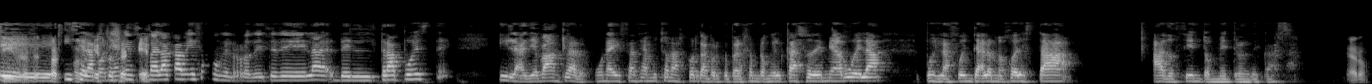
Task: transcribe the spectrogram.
Eh, y se la ponían encima de la cabeza con el rodete de la, del trapo este y la llevan, claro, una distancia mucho más corta, porque por ejemplo en el caso de mi abuela, pues la fuente a lo mejor está a 200 metros de casa. Claro,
